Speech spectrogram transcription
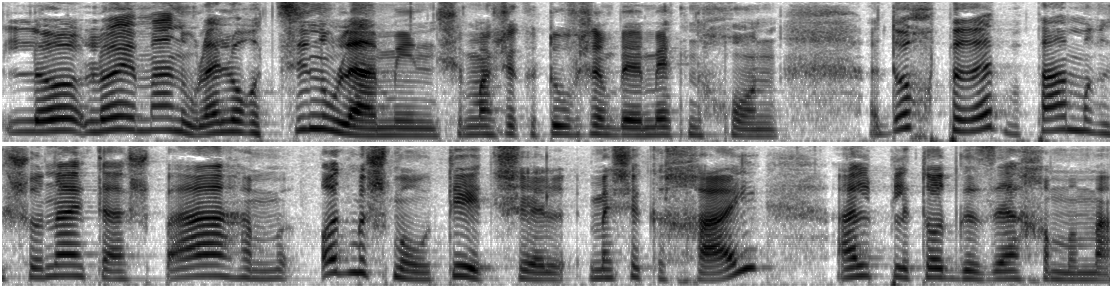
לא, לא האמנו, אולי לא רצינו להאמין שמה שכתוב שם באמת נכון. הדוח פירט בפעם הראשונה את ההשפעה המאוד משמעותית של משק החי על פליטות גזי החממה.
